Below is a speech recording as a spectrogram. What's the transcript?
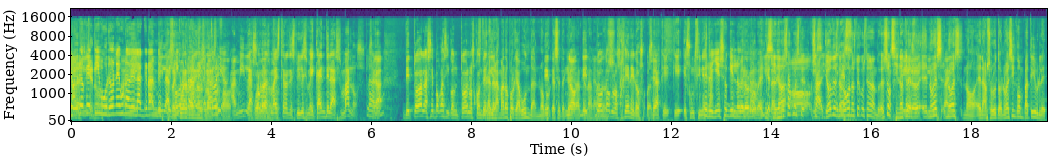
Yo creo que. Tiburón es una de las grandes películas de la historia. A mí las obras maestras de Spielberg se me caen de las manos. Claro. O sea, de todas las épocas y con todos los Te caen de contenidos. las manos porque abundan, no De- porque se te no, caigan de de las todos manos. los géneros. O sea, que, que es un cineasta. Pero ¿y eso quién lo Pero? Rubén, que si nadie no- nos ha cuestionado. no, O sea, si yo desde luego no estoy cuestionando eso. si no pero tienes- eh, no es, no es, no, en absoluto, no es incompatible.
